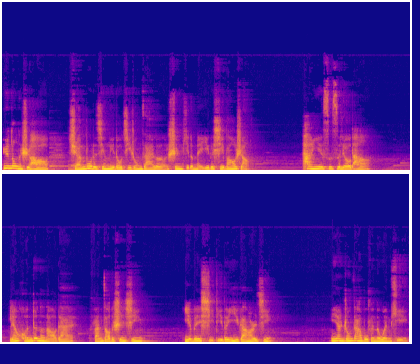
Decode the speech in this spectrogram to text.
运动的时候，全部的精力都集中在了身体的每一个细胞上，汗液丝丝流淌。连混沌的脑袋、烦躁的身心，也被洗涤得一干二净。你眼中大部分的问题，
